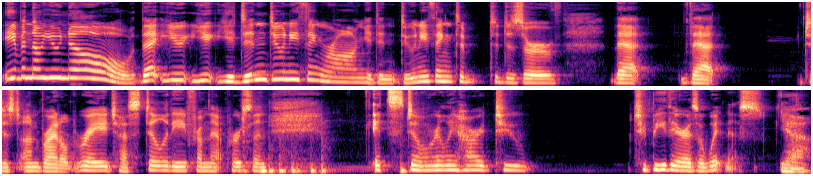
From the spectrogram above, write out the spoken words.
even though you know that you you you didn't do anything wrong, you didn't do anything to to deserve that that just unbridled rage, hostility from that person. It's still really hard to to be there as a witness yeah,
